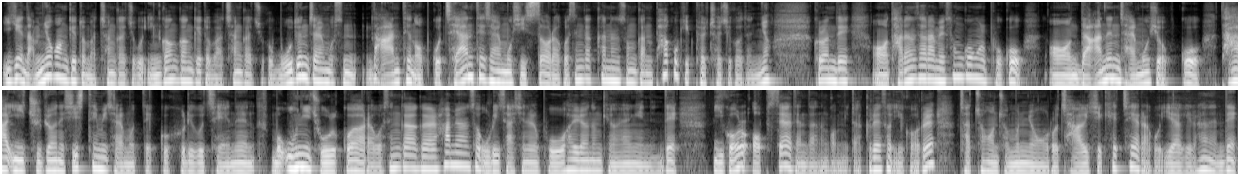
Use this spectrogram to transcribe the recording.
이게 남녀 관계도 마찬가지고 인간 관계도 마찬가지고 모든 잘못은 나한테는 없고 쟤한테 잘못이 있어 라고 생각하는 순간 파국이 펼쳐지거든요. 그런데 어, 다른 사람의 성공을 보고 어, 나는 잘못이 없고 다 이 주변의 시스템이 잘못됐고 그리고 쟤는 뭐 운이 좋을 거야 라고 생각을 하면서 우리 자신을 보호하려는 경향이 있는데 이걸 없애야 된다는 겁니다. 그래서 이거를 자청 자창원 전문 용어로 자의식 해체라고 이야기를 하는데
